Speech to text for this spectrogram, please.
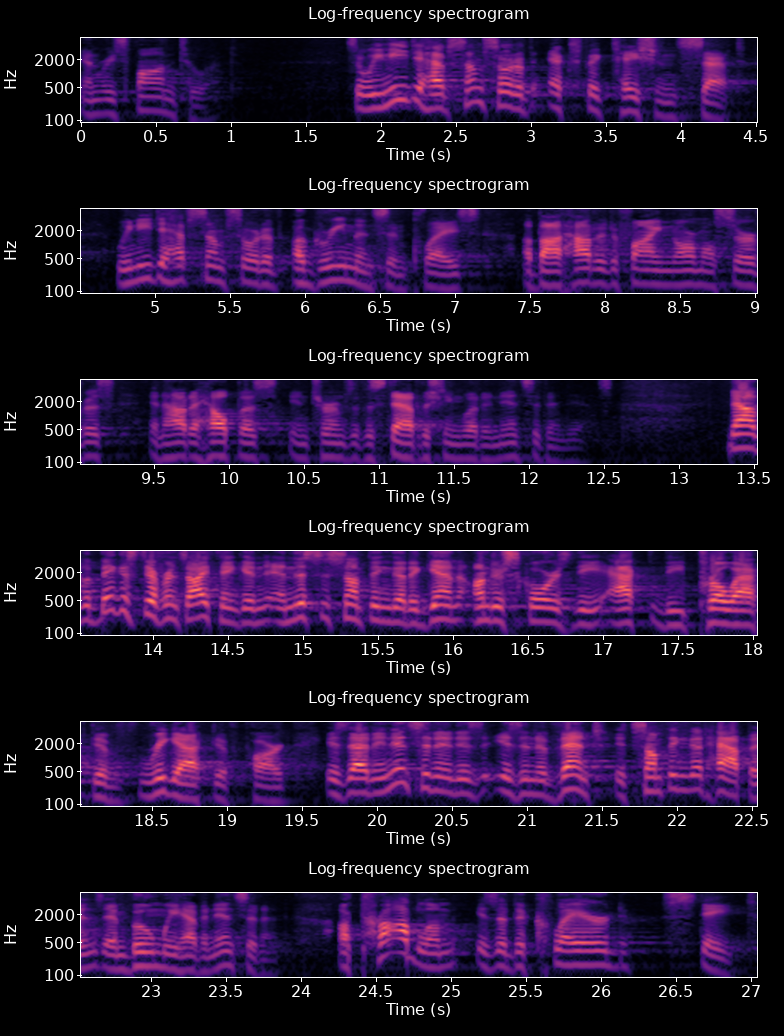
and respond to it. So we need to have some sort of expectation set We need to have some sort of agreements in place about how to define normal service and how to help us in terms of establishing what an incident is. Now, the biggest difference, I think, and, and this is something that again underscores the, act, the proactive reactive part, is that an incident is, is an event. It's something that happens, and boom, we have an incident. A problem is a declared state.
